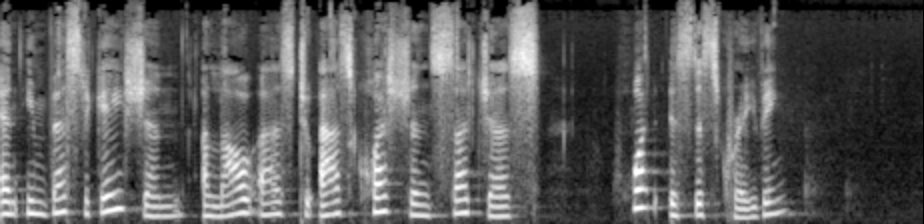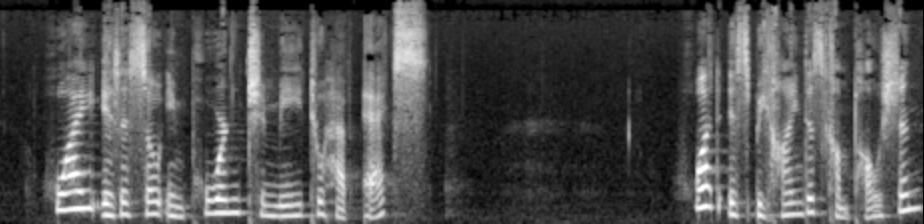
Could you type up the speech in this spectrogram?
And investigation allow us to ask questions such as what is this craving? Why is it so important to me to have X? What is behind this compulsion?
